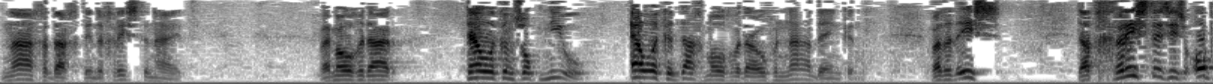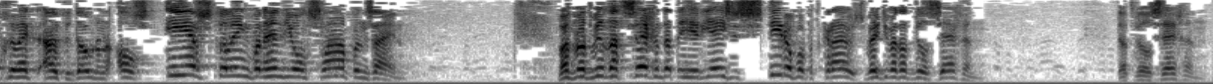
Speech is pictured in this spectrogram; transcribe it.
nagedacht in de christenheid. Wij mogen daar telkens opnieuw, elke dag mogen we daarover nadenken. Wat het is, dat Christus is opgewekt uit de doden als eersteling van hen die ontslapen zijn. Wat, wat wil dat zeggen dat de Heer Jezus stierf op het kruis? Weet je wat dat wil zeggen? Dat wil zeggen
